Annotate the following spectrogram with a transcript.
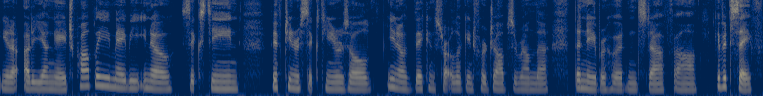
you know, at a young age, probably maybe, you know, 16, 15 or 16 years old, you know, they can start looking for jobs around the, the neighborhood and stuff, uh, if it's safe,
